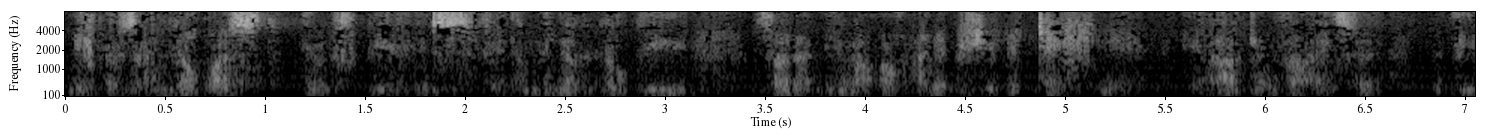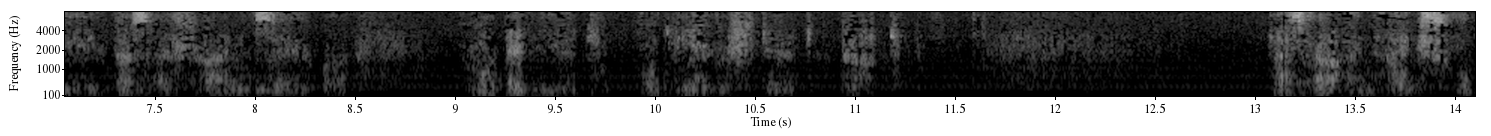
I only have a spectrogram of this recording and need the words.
nicht bloß ein Logos im Spiel ist, Phänomenologie, sondern immer auch eine bestimmte Technik, die Art und Weise, wie das Erscheinen selber modelliert und hergestellt wird. Das war ein Einschub,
